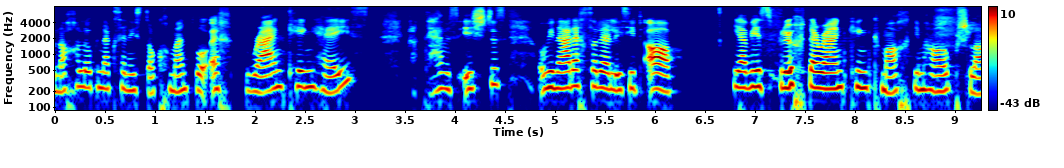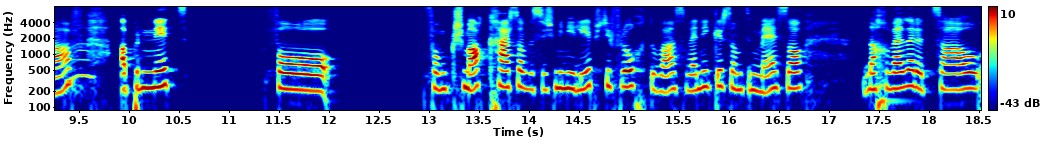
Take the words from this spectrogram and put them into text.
nachschauen und dann sehe ich das Dokument, das echt Ranking heisst. Ich dachte, hä, was ist das? Und ich habe dann echt so realisiert, ah, ich habe wie ein Früchte-Ranking gemacht im Halbschlaf, aber nicht von, vom Geschmack her, so, was ist meine liebste Frucht und was weniger, sondern mehr so, nach welcher Zahl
